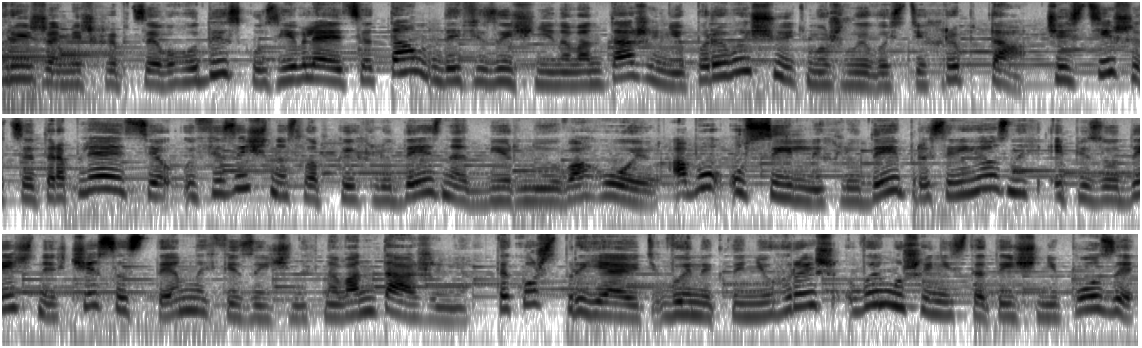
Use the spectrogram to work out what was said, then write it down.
Грижа міжхребцевого диску з'являється там, де фізичні навантаження перевищують можливості хребта. Частіше це трапляється у фізично слабких людей з надмірною вагою або у сильних людей при серйозних епізодичних чи системних фізичних навантаженнях. Також сприяють виникненню гриж, вимушені статичні пози,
